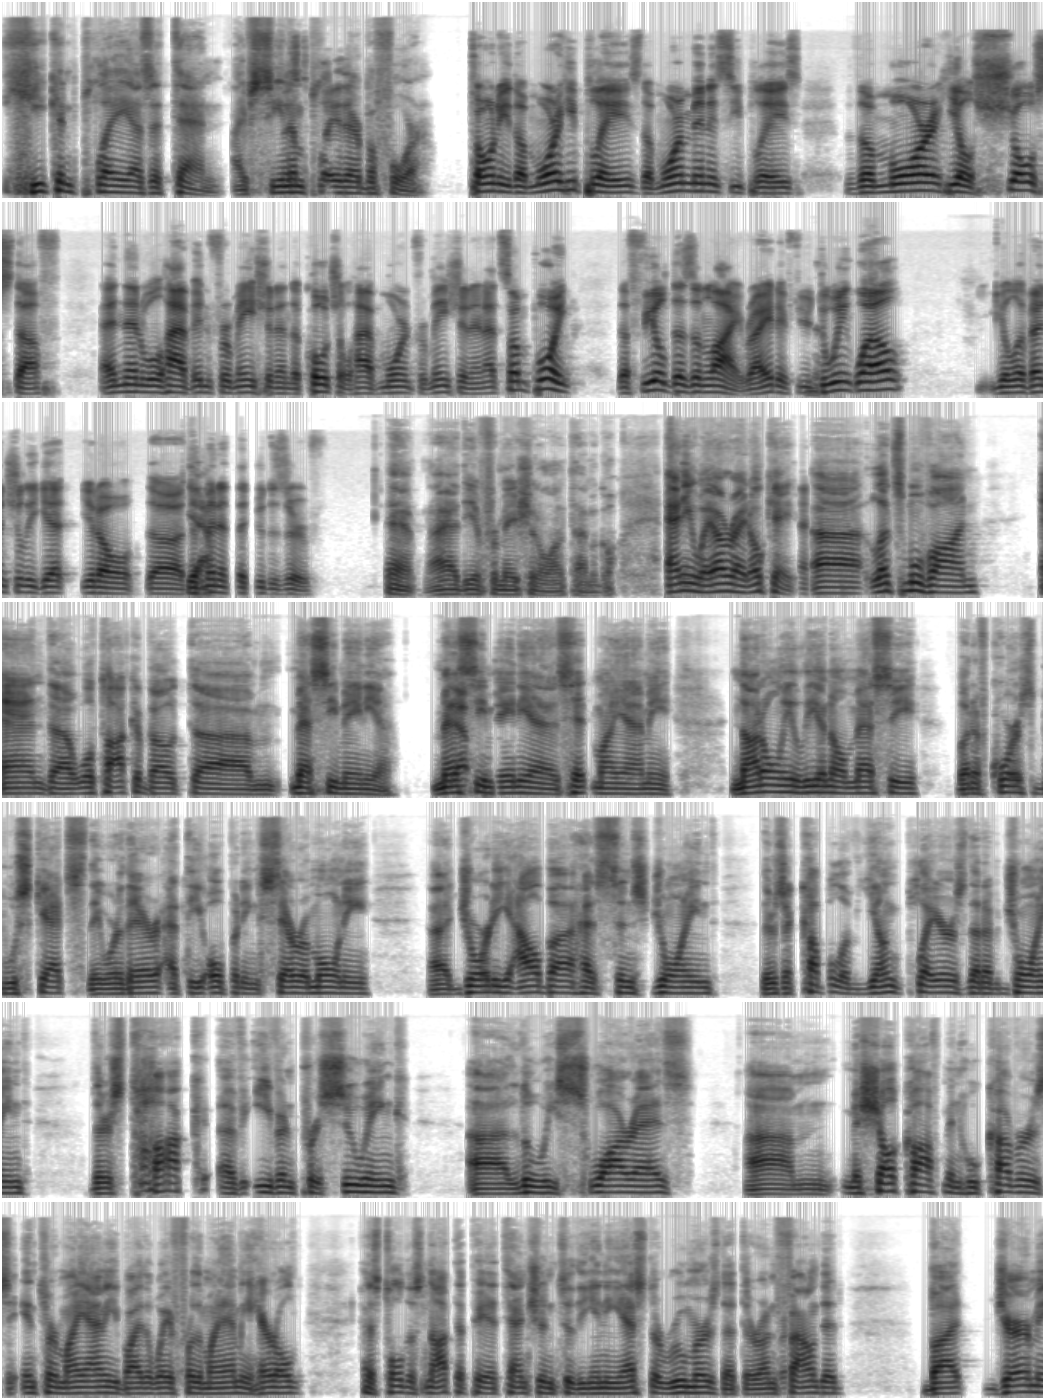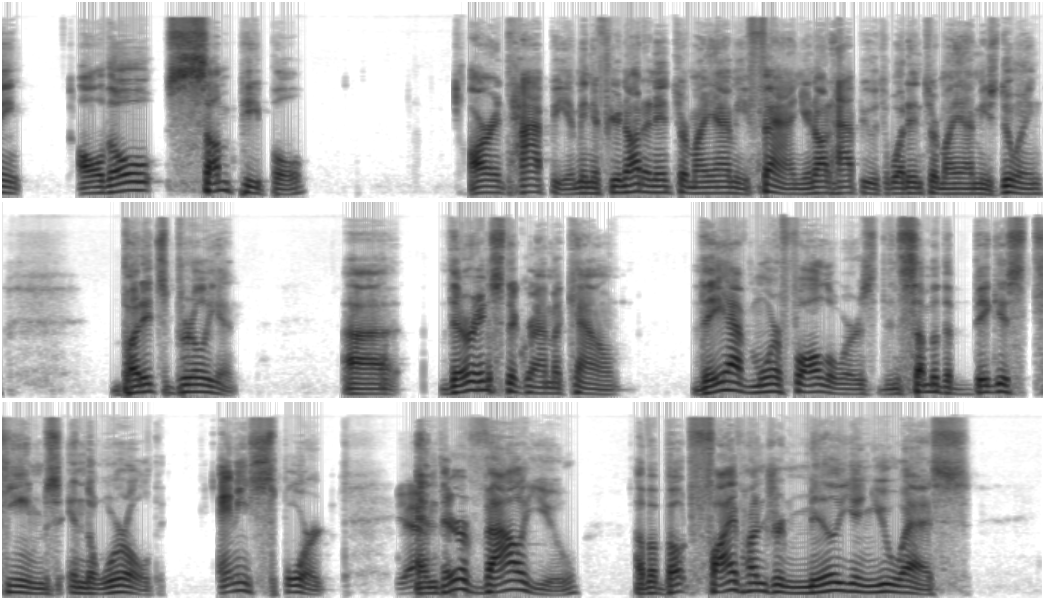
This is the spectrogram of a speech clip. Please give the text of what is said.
he can play as a 10. I've seen him play there before. Tony, the more he plays, the more minutes he plays, the more he'll show stuff, and then we'll have information, and the coach will have more information. And at some point, the field doesn't lie, right? If you're doing well, you'll eventually get, you know, the, the Yeah. minutes that you deserve. Yeah, I had the information a long time ago. Anyway, all right, okay. Uh, let's move on, and uh, we'll talk about um, Messi mania. Messi mania has hit Miami. Not only Lionel Messi, but of course Busquets. They were there at the opening ceremony. Uh, Jordi Alba has since joined. There's a couple of young players that have joined. There's talk of even pursuing uh, Luis Suarez. Um, Michelle Kaufman, who covers Inter Miami, by the way, for the Miami Herald, has told us not to pay attention to the Iniesta rumors that they're unfounded. But Jeremy, although some people aren't happy, I mean, if you're not an Inter Miami fan, you're not happy with what Inter Miami is doing, but it's brilliant. Uh, their Instagram account, they have more followers than some of the biggest teams in the world, any sport. Yeah. And their value of about 500 million US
